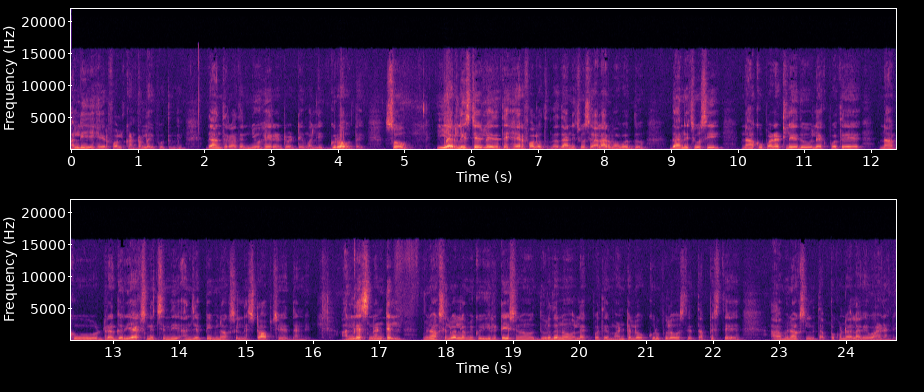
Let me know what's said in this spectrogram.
మళ్ళీ ఈ హెయిర్ ఫాల్ కంట్రోల్ అయిపోతుంది. దాని తర్వాత న్యూ హెయిర్ అనేటువంటివి మళ్ళీ గ్రో అవుతాయి. సో ఈ ఎర్లీ స్టేజ్లో ఏదైతే హెయిర్ ఫాల్ అవుతుందో దాన్ని చూసి అలారం అవ్వద్దు. దాన్ని చూసి నాకు పడట్లేదు లేకపోతే నాకు డ్రగ్ రియాక్షన్ ఇచ్చింది అని చెప్పి మినాక్సిల్ని స్టాప్ చేయొద్దండి. అన్లెస్ నంటిల్ మినాక్సిల్ వల్ల మీకు ఇరిటేషనో దురదనో లేకపోతే మంటలో కురుపులో వస్తే తప్పిస్తే ఆ మినాక్సిల్ని తప్పకుండా అలాగే వాడండి.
